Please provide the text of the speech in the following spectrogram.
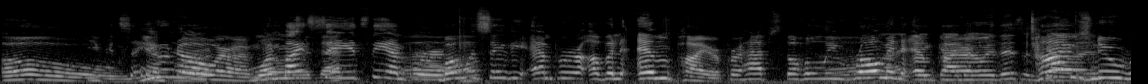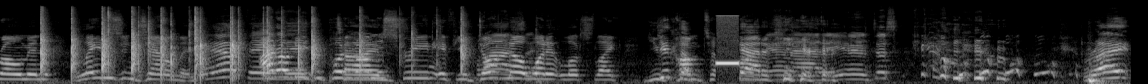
Oh, You could say you emperor. know where I'm. One going might with say that. it's the emperor. Uh, One would say the emperor of an empire, perhaps the Holy Oh, Roman I think I know Empire. where this is Times going. New Roman, ladies and gentlemen. Yeah, baby. I don't need to put it on the screen. If you don't know what it looks like, you Get the come to out of Get here. outta here. Just. right?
